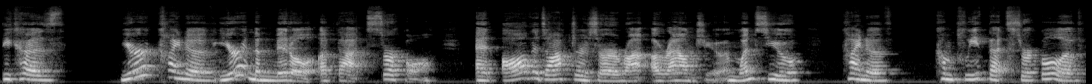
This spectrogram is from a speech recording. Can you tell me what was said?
because you're kind of you're in the middle of that circle and all the doctors are around, you. And once you kind of complete that circle of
